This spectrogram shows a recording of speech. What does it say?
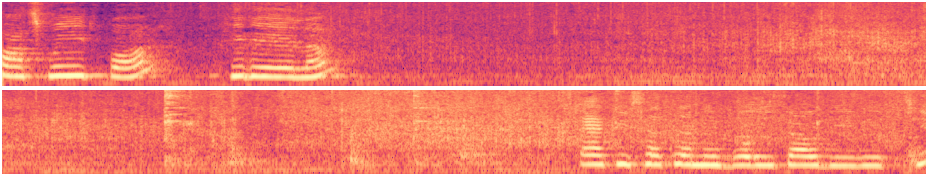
পাঁচ মিনিট পর ফিরে এলাম। একই সাথে আমি বড়িটাও দিয়ে দিচ্ছি।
